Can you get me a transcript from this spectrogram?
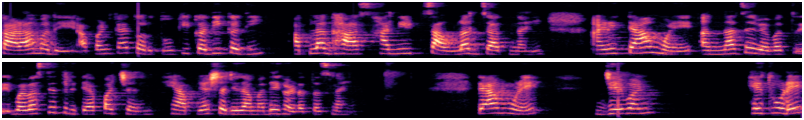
काळामध्ये आपण काय करतो की कधी कधी आपला घास हा नीट चावलाच जात नाही आणि त्यामुळे अन्नाचे व्यवस्थितरित्या पचन हे आपल्या शरीरामध्ये घडतच नाही. त्यामुळे जेवण हे थोडे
